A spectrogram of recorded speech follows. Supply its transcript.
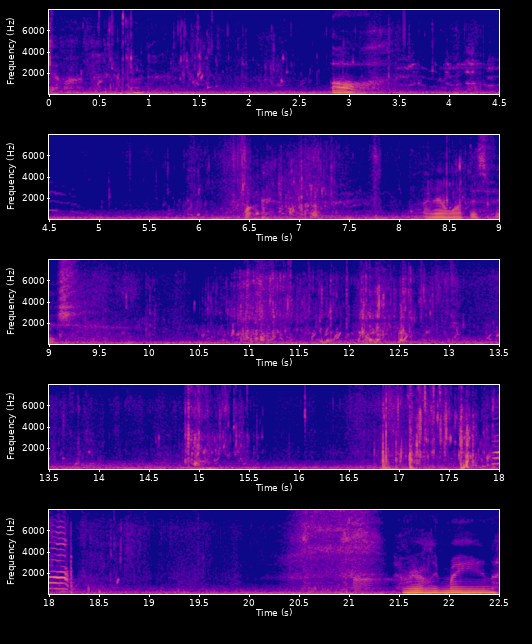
Come on. come on. Oh. Fuck. I didn't want this fish. Really, man?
